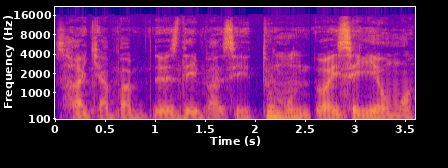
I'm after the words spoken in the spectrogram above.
sera capable de se dépasser. Tout le monde doit essayer au moins.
